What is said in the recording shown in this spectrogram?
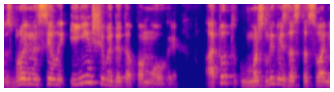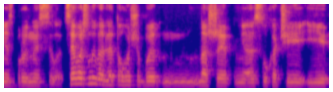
збройні сили і інші види допомоги. А тут можливість застосування збройної сили. Це важливо для того, щоб наші е, слухачі і е,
